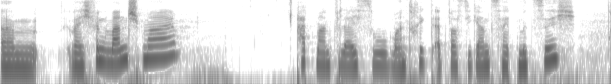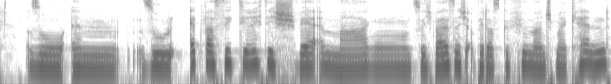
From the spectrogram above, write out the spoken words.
Ähm, weil ich finde manchmal, hat man vielleicht so, man trägt etwas die ganze Zeit mit sich. So, ähm, so etwas liegt dir richtig schwer im Magen und so. Ich weiß nicht, ob ihr das Gefühl manchmal kennt.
